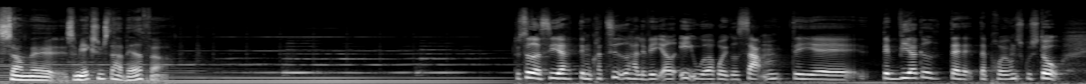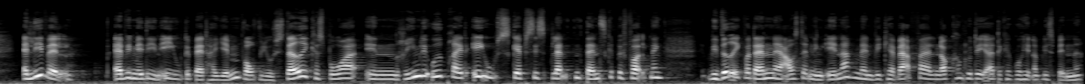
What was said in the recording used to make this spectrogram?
som, øh, som jeg ikke synes, der har været før. Du sidder og siger, at demokratiet har leveret, EU er rykket sammen. Det, øh, det virkede, da, da prøven skulle stå. Alligevel er vi midt i en EU-debat herhjemme, hvor vi jo stadig kan spore en rimelig udbredt EU-skepsis blandt den danske befolkning. Vi ved ikke, hvordan øh, afstemningen ender, men vi kan i hvert fald nok konkludere, at det kan gå hen og blive spændende.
